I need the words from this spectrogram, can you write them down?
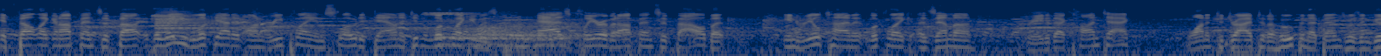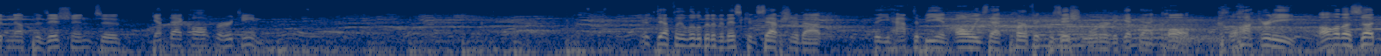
it felt like an offensive foul. The way you looked at it on replay and slowed it down, it didn't look like it was as clear of an offensive foul, but in real time, it looked like Azema created that contact, wanted to drive to the hoop, and that Benz was in good enough position to get that call for her team. There's definitely a little bit of a misconception about that you have to be in always that perfect position in order to get that call. Clockerty, all of a sudden,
